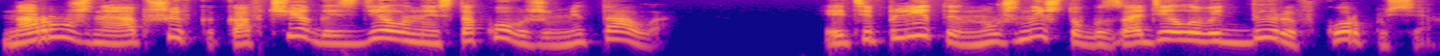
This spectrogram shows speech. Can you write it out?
Наружная обшивка ковчега сделана из такого же металла. Эти плиты нужны, чтобы заделывать дыры в корпусе.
